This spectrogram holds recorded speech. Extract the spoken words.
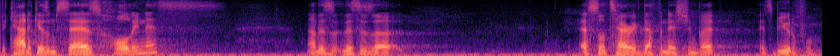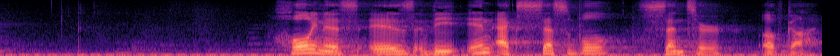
the Catechism says, Holiness. Now, this, this is a esoteric definition, but it's beautiful. Holiness is the inaccessible center of God.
